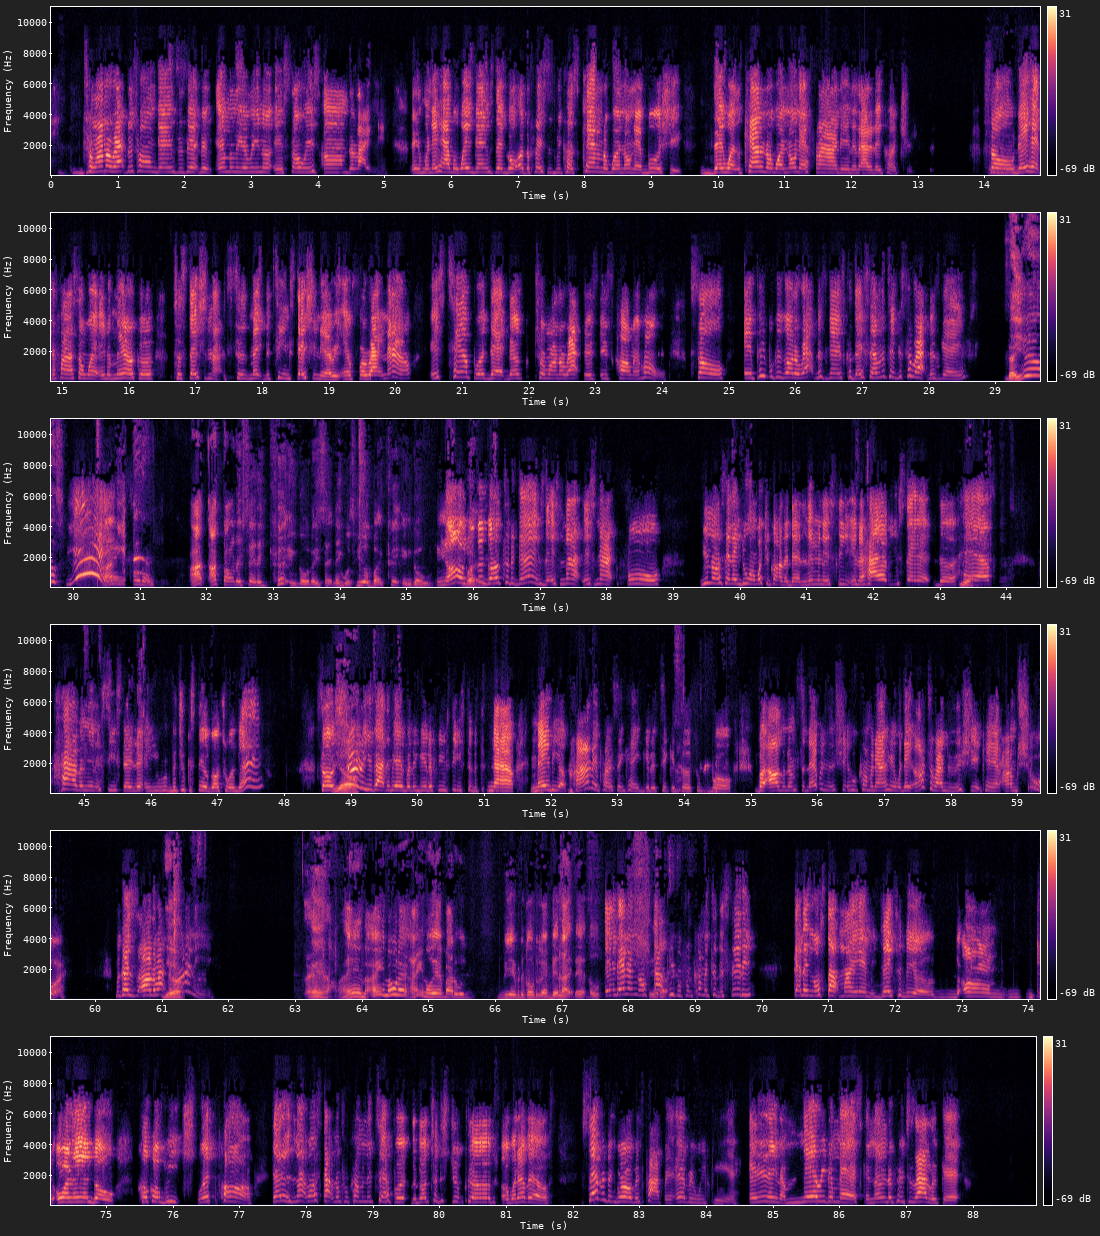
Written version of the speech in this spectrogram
Toronto Raptors home games is at the Amalie Arena, and so is um the Lightning. And when they have away games, they go other places because Canada wasn't on that bullshit. They wasn't Canada wasn't on that flying in and out of their country. So Mm. they had to find somewhere in America to station to make the team stationary. And for right now, it's Tampa that the Toronto Raptors is calling home. So and people can go to Raptors games because they selling tickets to Raptors games. They is. I Yeah. that. I, I thought they said they couldn't go. They said they was here but couldn't go. No, you But- can go to the games. It's not it's not full. You know what I'm saying? They doing what you call it, that limited seat in the however you say it, the Yeah. half however many seats they letting you but you can still go to a game. So Yeah. surely you got to be able to get a few seats to the now. Maybe a common person can't get a ticket to a Super Bowl, but all of them celebrities and shit who coming down here with their entourages and shit can, I'm sure, because it's all about Yeah. the money. Damn, I ain't I ain't know that. I ain't know everybody would be able to go to that bit like that though. And that ain't gonna Shit, stop I- people from coming to the city. That ain't gonna stop Miami, Jacksonville, um, Orlando, Cocoa Beach, West Palm. That is not gonna stop them from coming to Tampa to go to the strip clubs or whatever else. Seventh and Grove is popping every weekend, and it ain't a nary the mask. And none of the pictures I look at,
